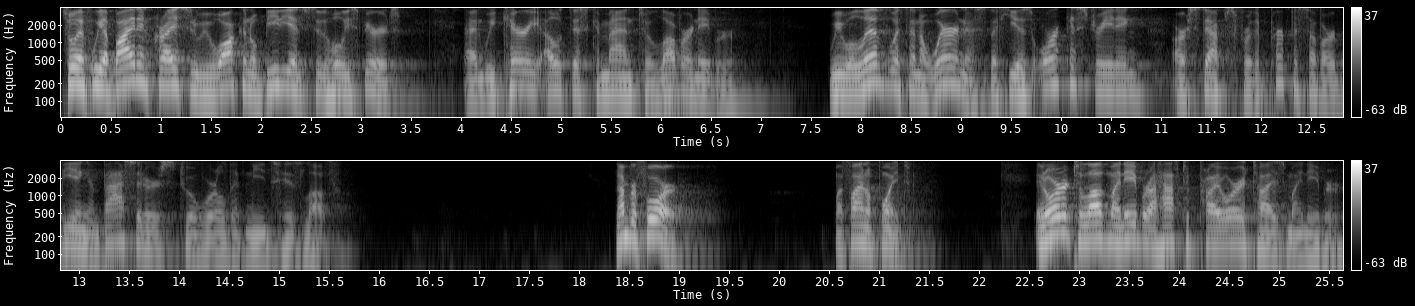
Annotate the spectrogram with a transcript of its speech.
So, if we abide in Christ and we walk in obedience to the Holy Spirit, and we carry out this command to love our neighbor, we will live with an awareness that He is orchestrating our steps for the purpose of our being ambassadors to a world that needs His love. Number four, my final point. In order to love my neighbor, I have to prioritize my neighbor.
